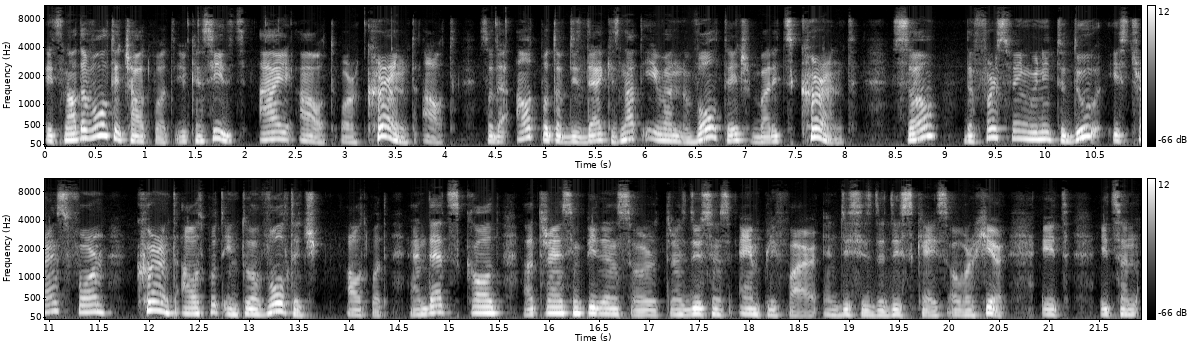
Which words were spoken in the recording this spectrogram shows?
it's not a voltage output. You can see it's I out or current out. So the output of this DAC is not even voltage, but it's current. So the first thing we need to do is transform current output into a voltage output and that's called a transimpedance or transducance amplifier and this is the this case over here. It it's an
